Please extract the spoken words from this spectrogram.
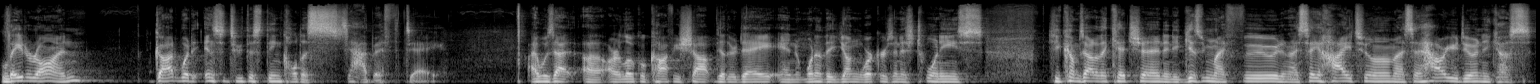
Later on, God would institute this thing called a Sabbath day. I was at uh, our local coffee shop the other day, and one of the young workers in his 20s, he comes out of the kitchen and he gives me my food, and I say hi to him. I said, How are you doing? he goes,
